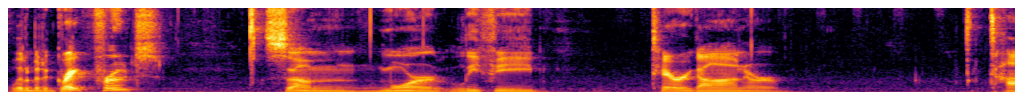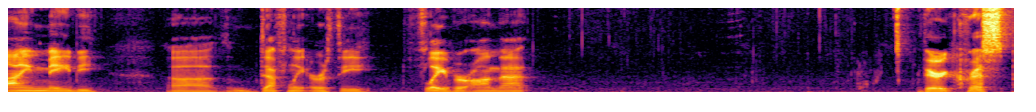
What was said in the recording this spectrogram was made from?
A little bit of grapefruit, some more leafy tarragon or thyme, maybe. Uh, definitely earthy flavor on that. Very crisp.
